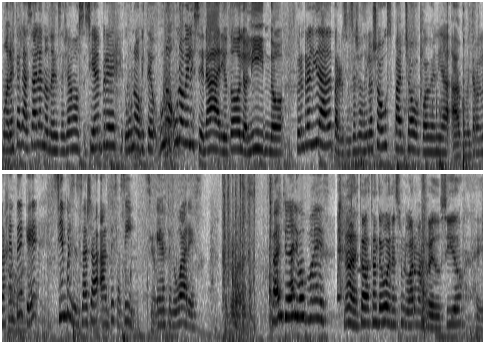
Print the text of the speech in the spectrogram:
Bueno, esta es la sala en donde ensayamos siempre. Uno, viste, uno, uno ve el escenario, todo lo lindo. Pero en realidad, para los ensayos de los shows, Pancho, vos podés venir a comentarle a la gente que siempre se ensaya antes así, Siempre. en estos lugares. Estos lugares. Pancho, dale, vos podés. Nada, está bastante bueno, es un lugar más reducido. eh,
